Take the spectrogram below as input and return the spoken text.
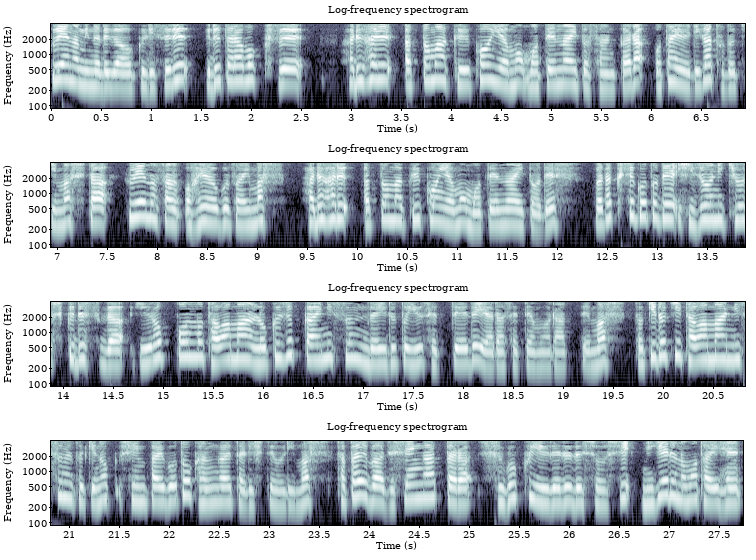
笛野実がお送りするウルトラボックス。はるはるアットマーク今夜もモテナイトさんからお便りが届きました。笛野さんおはようございます。はるはるアットマーク今夜もモテナイトです。私事で非常に恐縮ですが、ギロッポンのタワマン60階に住んでいるという設定でやらせてもらってます。時々タワマンに住む時の心配事を考えたりしております。例えば地震があったらすごく揺れるでしょうし、逃げるのも大変、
